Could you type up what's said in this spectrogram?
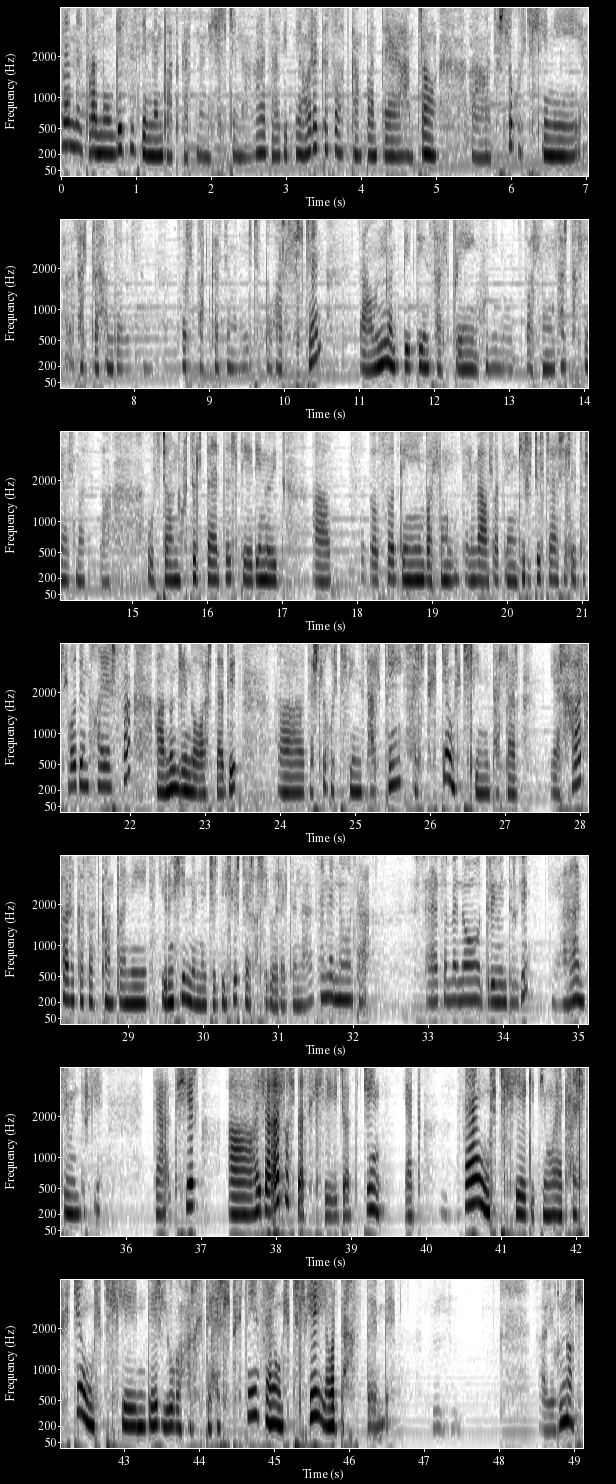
Сайн мэцгаан нуу бизнес эмэн подкаст маань эхэлж байна. За бидний Horeca Soft компанитай хамтран зуршлаг үйлчилгээний салбарынхан зориулсан зураг подкастын маань ээлж дугаар эхэлж байна. За өмнө нь бид энэ салбарын хүний нөөц болон цар тахлын улмаас одоо үүсэж байгаа нөхцөл байдал тэгээд энэ үед бусад улсуудын болон зарим байгууллагуудын хэрэгжүүлж байгаа шилдэг туршлагуудын тухай ярьсан. А өнөөдрийн дугаартаа бид зуршлаг үйлчилгээний салбарын харилцагчийн үйлчилгээний талаар ярихаар Horecasoft компани ерөнхий менежер дэлгэр жаргалыг ураад байна. Сайн байна уу та? Сайн сайн байна уу? Өдрийн төргий. За, өдрийн төргий. За, тэгэхээр хоёлаа ойлголтоос эхлэе гэж бодож байна. Яг сайн үйлчлэгээ гэдэг юм уу? Яг харилцагчийн үйлчлэгээн дээр юуг анхаарах вэ? Харилцагчийн сайн үйлчлэгээ ямар байх ёстой юм бэ? За, ер нь бол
